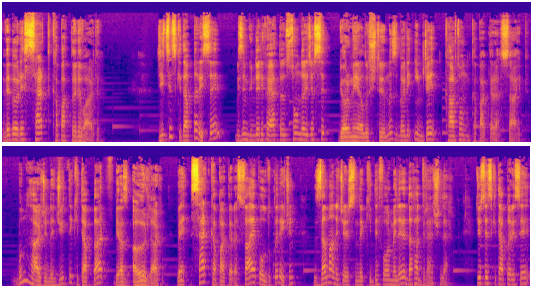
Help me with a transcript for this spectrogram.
ve böyle sert kapakları vardı. Ciltsiz kitaplar ise bizim gündelik hayatta son derece sık görmeye alıştığımız böyle ince karton kapaklara sahip. Bunun haricinde ciltli kitaplar biraz ağırlar ve sert kapaklara sahip oldukları için zaman içerisindeki deformelere daha dirençliler. Ciltsiz kitaplar ise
